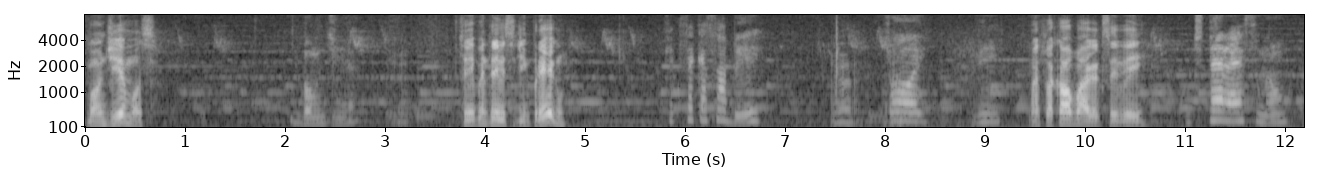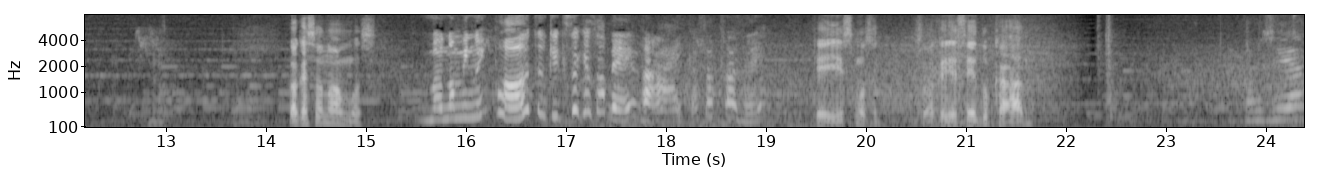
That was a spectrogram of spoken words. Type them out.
Bom dia, moça. Bom dia. Você veio pra entrevista de emprego? O que, que você quer saber? Ah, Foi. Vi. mas pra qual vaga que você veio? Não te interessa, não. Qual que é seu nome, moça? Meu nome não importa. O que, que você quer saber? Vai, quer saber fazer. Que isso, moça? Só queria ser educado. Bom dia.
